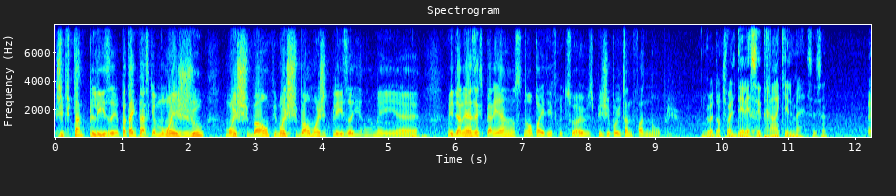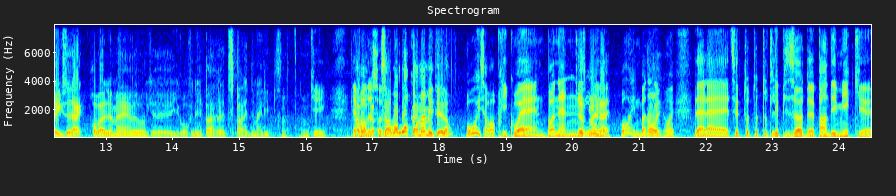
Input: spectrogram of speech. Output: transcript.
J'ai plus tant de plaisir. Peut-être parce que moins je joue, moins je suis bon. Puis moins je suis bon, moins j'ai de plaisir. là, mais euh, mes dernières expériences n'ont pas été fructueuses. Puis j'ai pas eu tant de fun non plus. Donc tu vas le délaisser tranquillement, c'est ça? Exact. Probablement là, qu'il va finir par euh, disparaître de ma liste. Ok. Puis à Ça part va, de ça, ça va avoir quand même été long. Oh oui, ça va avoir pris quoi? Une bonne année? An. oui, une bonne Ah année. oui. La, tout, tout, tout l'épisode pandémique, euh,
